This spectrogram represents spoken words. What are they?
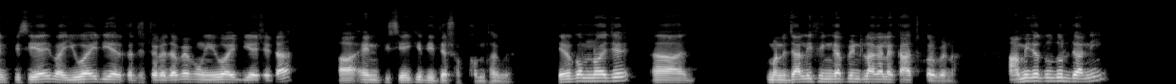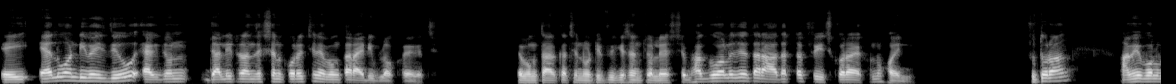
এনপিসিআই বা ইউআইডি এর কাছে চলে যাবে এবং ইউআইডিএ সেটা এনপিসিআই কে দিতে সক্ষম থাকবে। এরকম নয় যে মানে জালি ফিঙ্গারপ্রিন্ট লাগালে কাজ করবে না। আমি যতদূর জানি এই এল ওয়ান ডিভাইস দিয়েও একজন জালি ট্রানজেকশন করেছেন এবং তার আইডি ব্লক হয়ে গেছে। এবং তার কাছে নোটিফিকেশন চলে এসেছে। ভাগ্য ভালো যে তার আধারটা ফ্রিজ করা এখনও হয়নি। সুতরাং আমি বলব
